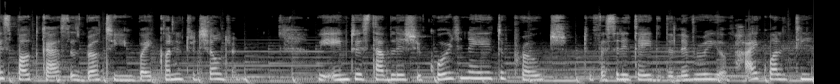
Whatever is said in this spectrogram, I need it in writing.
This podcast is brought to you by Connect for Children. We aim to establish a coordinated approach to facilitate the delivery of high quality,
